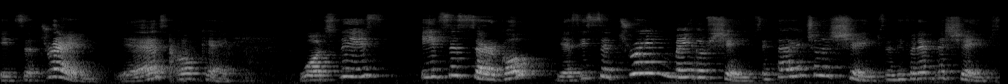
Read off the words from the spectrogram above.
It's a train. Yes, okay. What's this? It's a circle. Yes, it's a train made of shapes. Está hecho de shapes, de diferentes shapes,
